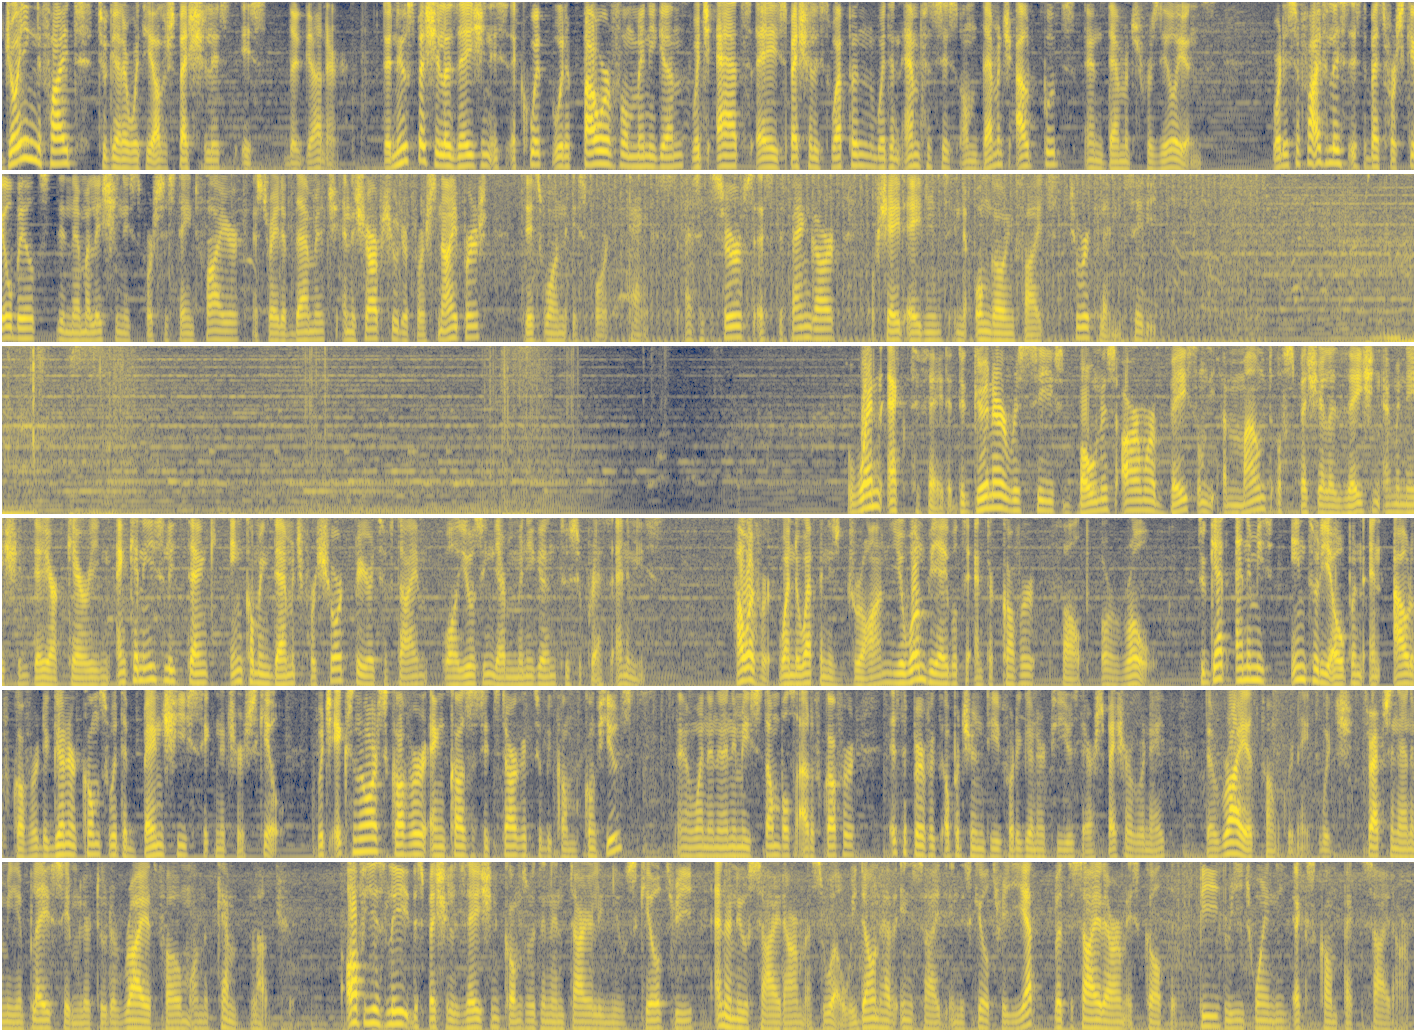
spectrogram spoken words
Joining the fight together with the other specialist is the Gunner. The new specialization is equipped with a powerful minigun which adds a specialist weapon with an emphasis on damage output and damage resilience. Where the Survivalist is the best for skill builds, the Demolitionist for sustained fire and straight up damage and the Sharpshooter for snipers, this one is for tanks, as it serves as the vanguard of Shade agents in the ongoing fight to reclaim the city. When activated, the gunner receives bonus armor based on the amount of specialization ammunition they are carrying and can easily tank incoming damage for short periods of time while using their minigun to suppress enemies. However, when the weapon is drawn, you won't be able to enter cover, vault or roll. To get enemies into the open and out of cover, the gunner comes with the Banshee signature skill, which ignores cover and causes its target to become confused and when an enemy stumbles out of cover, it's the perfect opportunity for the gunner to use their special grenade, the Riot Foam grenade, which traps an enemy in place similar to the Riot Foam on the chem launcher. Obviously, the specialization comes with an entirely new skill tree and a new sidearm as well. We don't have insight in the skill tree yet, but the sidearm is called the P320X Compact Sidearm.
